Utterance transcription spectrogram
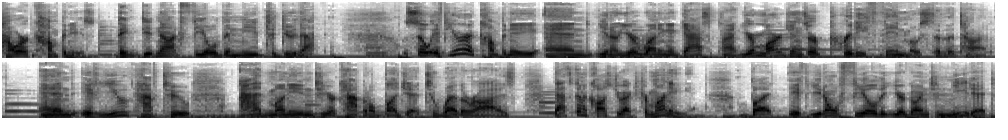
power companies, they did not feel the need to do that. So if you're a company and, you know, you're running a gas plant, your margins are pretty thin most of the time. And if you have to add money into your capital budget to weatherize, that's going to cost you extra money. But if you don't feel that you're going to need it,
